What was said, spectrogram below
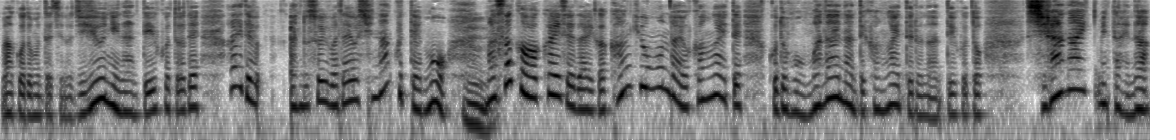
まあ、子供たちの自由になんていうことであえてあのそういう話題をしなくても、うん。まさか若い世代が環境問題を考えて子供を産まないなんて考えてるなんていうことを知らないみたいな、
